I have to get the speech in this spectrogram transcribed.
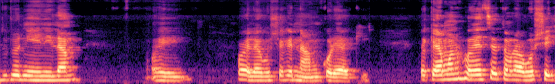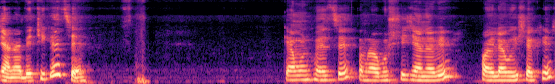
দুটো নিয়ে নিলাম। ওই পয়লা বৈশাখের নাম করে আর কি। তো কেমন হয়েছে তোমরা অবশ্যই জানাবে, ঠিক আছে? কেমন হয়েছে তোমরা অবশ্যই জানাবে পয়লা বৈশাখের।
